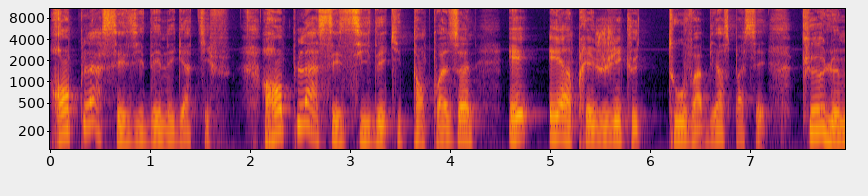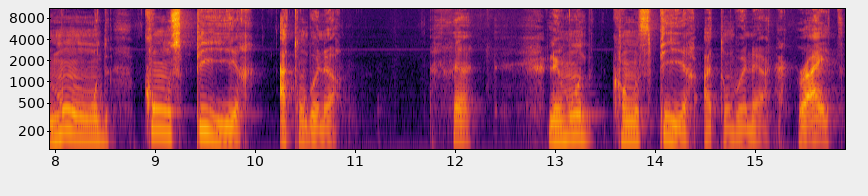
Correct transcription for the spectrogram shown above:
Remplace ces idées négatives. Remplace ces idées qui t'empoisonnent et, un préjugé que tout va bien se passer. Que le monde conspire à ton bonheur. le monde conspire à ton bonheur. Right?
